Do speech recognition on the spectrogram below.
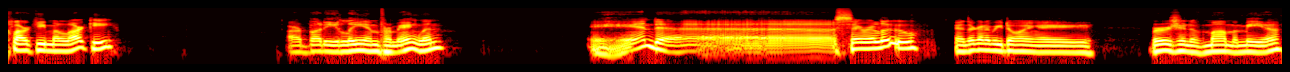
Clarky Malarkey, our buddy Liam from England, and uh, Sarah Lou, and they're going to be doing a version of Mamma Mia.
